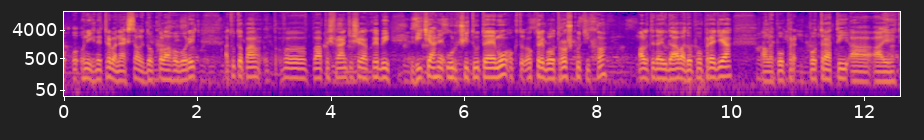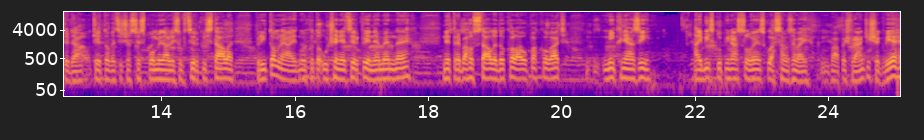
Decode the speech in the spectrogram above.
o, o nich netreba nejak stále dokola hovoriť. A tuto pán, pápež František ako keby vyťahne určitú tému, o ktorej bolo trošku ticho, ale teda ju dáva do popredia, ale popr- potraty a aj teda tieto veci, čo ste spomínali, sú v cirkvi stále prítomné a jednoducho to učenie cirkvi je nemenné, netreba ho stále dokola opakovať. My, kňazi, aj biskupy na Slovensku a samozrejme aj pápež František vie,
